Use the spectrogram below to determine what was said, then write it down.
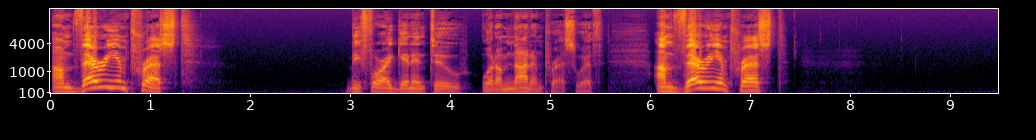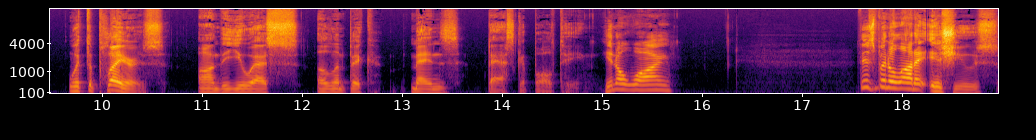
I'm very impressed, before I get into what I'm not impressed with, I'm very impressed with the players on the U.S. Olympic men's basketball team. You know why? There's been a lot of issues,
